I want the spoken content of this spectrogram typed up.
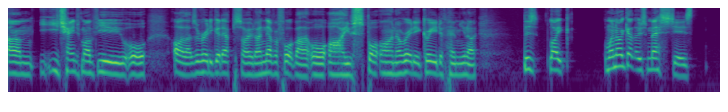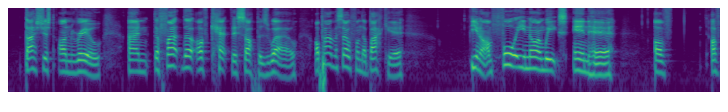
um you changed my view or oh that was a really good episode i never thought about that or oh you spot on i really agreed with him you know. There's like when i get those messages that's just unreal. And the fact that I've kept this up as well, I'll pat myself on the back here. You know, I'm 49 weeks in here of of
